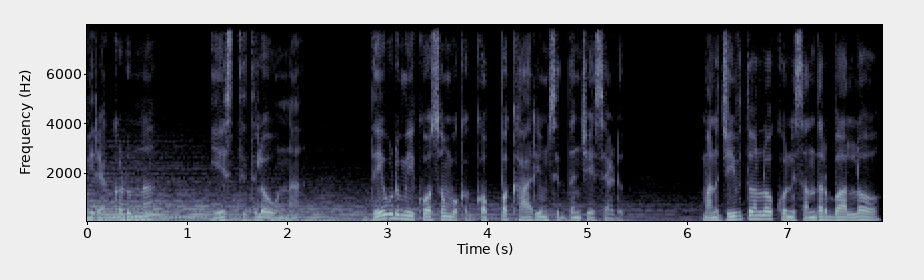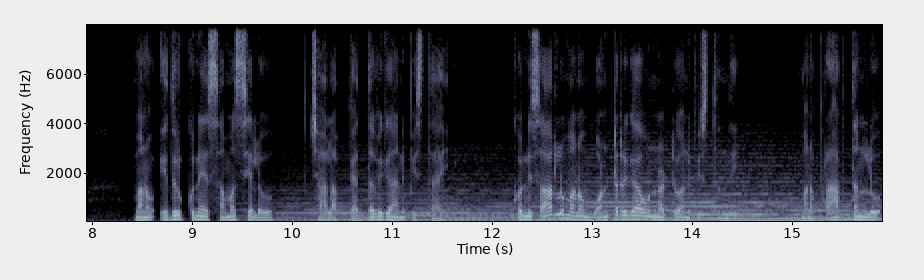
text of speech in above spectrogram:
మీరెక్కడున్నా ఏ స్థితిలో ఉన్నా దేవుడు మీకోసం ఒక గొప్ప కార్యం సిద్ధం చేశాడు. మన జీవితంలో కొన్ని సందర్భాల్లో మనం ఎదుర్కొనే సమస్యలు చాలా పెద్దవిగా అనిపిస్తాయి. కొన్నిసార్లు మనం ఒంటరిగా ఉన్నట్టు అనిపిస్తుంది. మన ప్రార్థనలు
